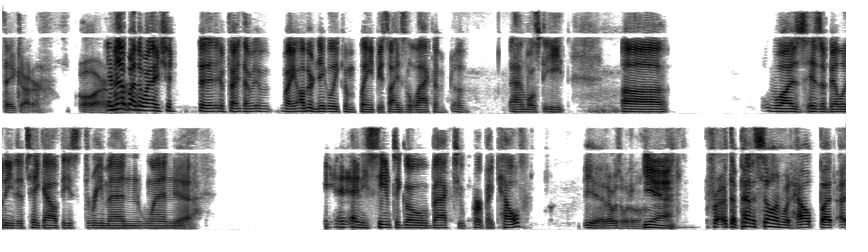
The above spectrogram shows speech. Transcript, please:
they got her. Or And that, or- by the way, I should. Uh, If I, the- my other niggly complaint, besides the lack of, of animals to eat, uh, was his ability to take out these three men when, yeah, and, and he seemed to go back to perfect health. yeah, that was a little. Yeah, For, the penicillin would help, but uh,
